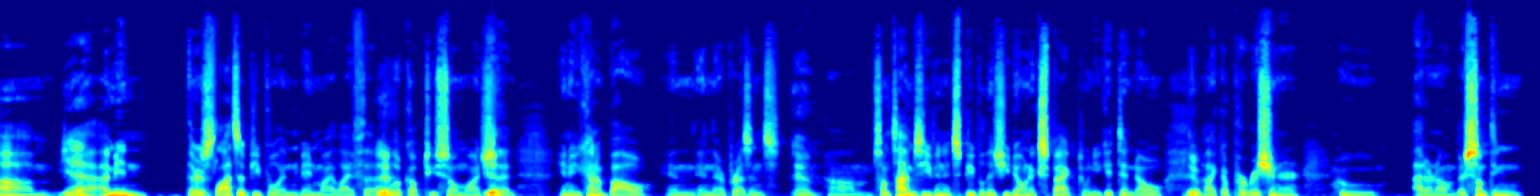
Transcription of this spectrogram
Um, yeah, I mean, there's lots of people in in my life that I look up to so much Yeah. that you know you kind of bow in in their presence. Yeah. Um, sometimes even it's people that you don't expect when you get to know Yep. like a parishioner who I don't know. There's something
